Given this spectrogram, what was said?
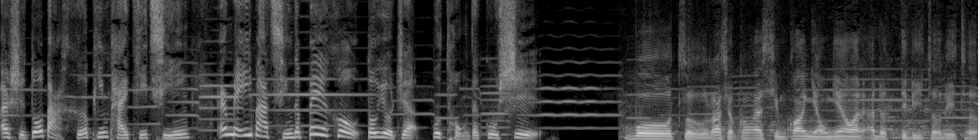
二十多把和平牌提琴，而每一把琴的背后都有着不同的故事。无做，那想讲啊，心肝痒痒啊，啊，就直直做，直做。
